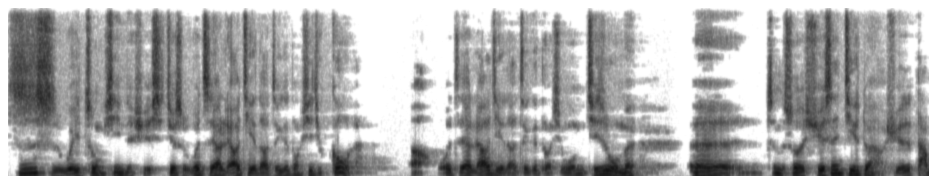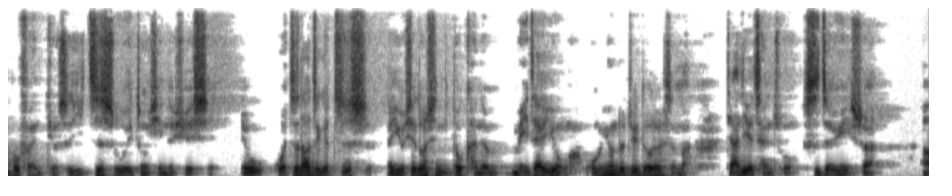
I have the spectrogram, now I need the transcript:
知识为中心的学习，就是我只要了解到这个东西就够了啊！我只要了解到这个东西，我们其实我们呃怎么说？学生阶段啊，学的大部分就是以知识为中心的学习。就我知道这个知识，那有些东西你都可能没在用啊。我们用的最多是什么？加减乘除、四则运算啊。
